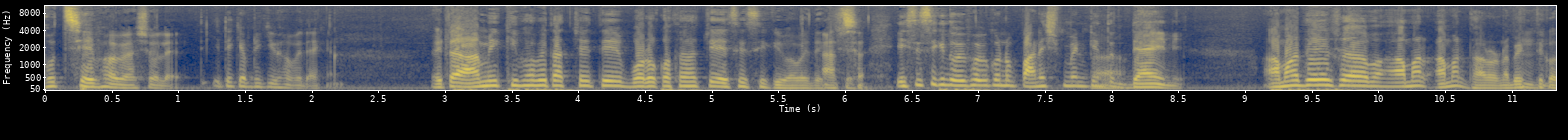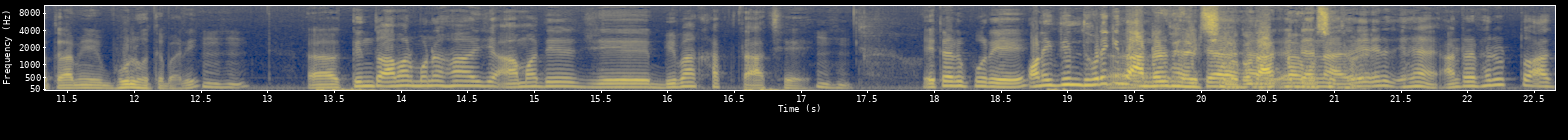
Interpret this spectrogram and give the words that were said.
হচ্ছে এভাবে আসলে এটাকে আপনি কীভাবে দেখেন? এটা আমি কীভাবে তার চাইতে বড় কথা হচ্ছে এসএসসি কীভাবে দেখছে? আচ্ছা এসএসসি কিন্তু ওইভাবে কোনো পানিশমেন্ট কিন্তু দেয়নি। আমাদের আমার আমার ধারণা ব্যক্তিগত আমি ভুল হতে পারি। কিন্তু আমার মনে হয় যে আমাদের যে বিমা খাতটা আছে এটার উপরে অনেকদিন ধরে কিন্তু আন্ডার ভ্যালুড ছিল। হ্যাঁ আন্ডার ভ্যালুড তো আজ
